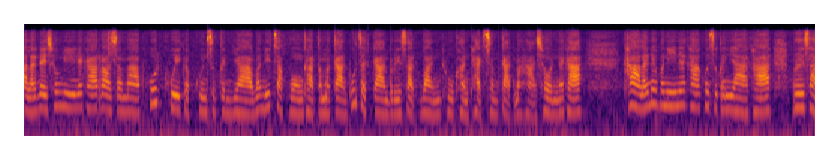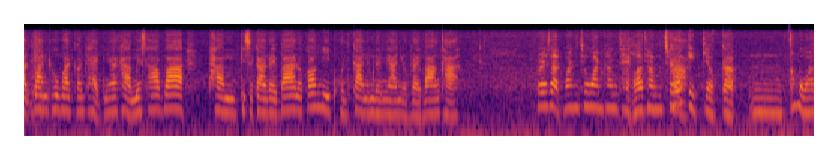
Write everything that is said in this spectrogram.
ค่ะและในช่วงนี้นะคะเราจะมาพูดคุยกับคุณสุกัญญาวณิจจักรวงศ์ค่ะ กรรมการผู้จัดการบริษัท One to Contact จำกัดมหาชนนะคะ ค่ะ และในวันนี้นะคะ คุณสุกัญญาคะบริษัท One to One Contact เนี่ยค่ะ ไม่ทราบว่าทำกิจการอะไรบ้าง แล้วก็มีผลการดำเนินงานอย่างไรบ้างคะ บริษัท One to One Contact เราทำธุรกิจเกี่ยวกับอืมต้องบอกว่า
